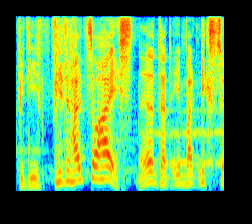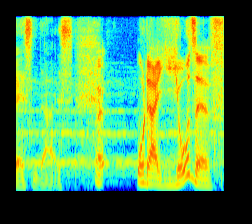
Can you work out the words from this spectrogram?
wie die, wie das halt so heißt, ne? dass eben halt nichts zu essen da ist. Äh, Oder Josef.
